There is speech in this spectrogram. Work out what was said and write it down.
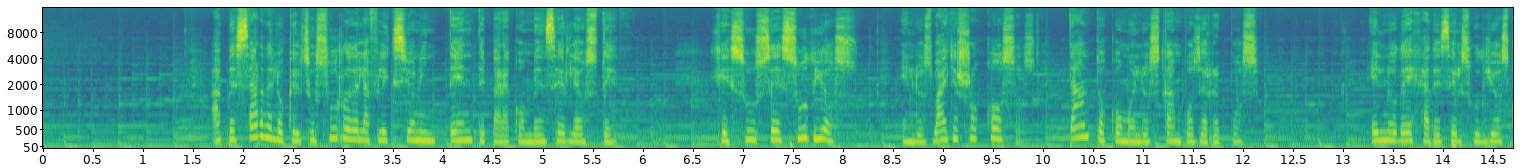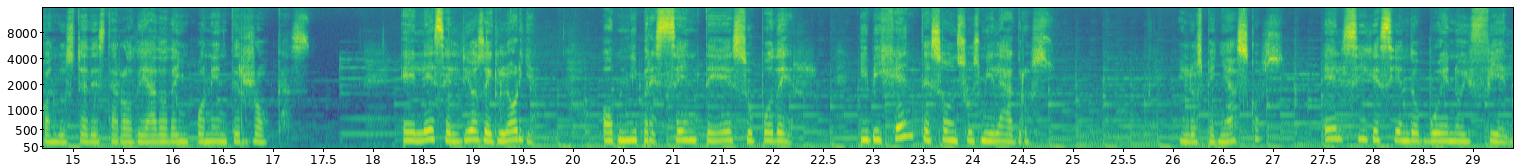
A pesar de lo que el susurro de la aflicción intente para convencerle a usted, Jesús es su Dios en los valles rocosos, tanto como en los campos de reposo. Él no deja de ser su Dios cuando usted está rodeado de imponentes rocas. Él es el Dios de gloria, omnipresente es su poder y vigentes son sus milagros. En los peñascos, Él sigue siendo bueno y fiel.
